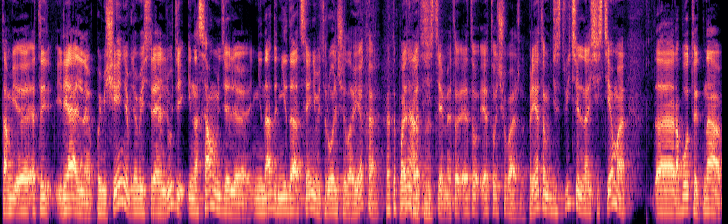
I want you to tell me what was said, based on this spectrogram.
там э, это реальное помещение, в нем есть реальные люди, и на самом деле не надо недооценивать роль человека это в, понятно. в этой системе. Это, это, это очень важно. При этом действительно система работает на,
